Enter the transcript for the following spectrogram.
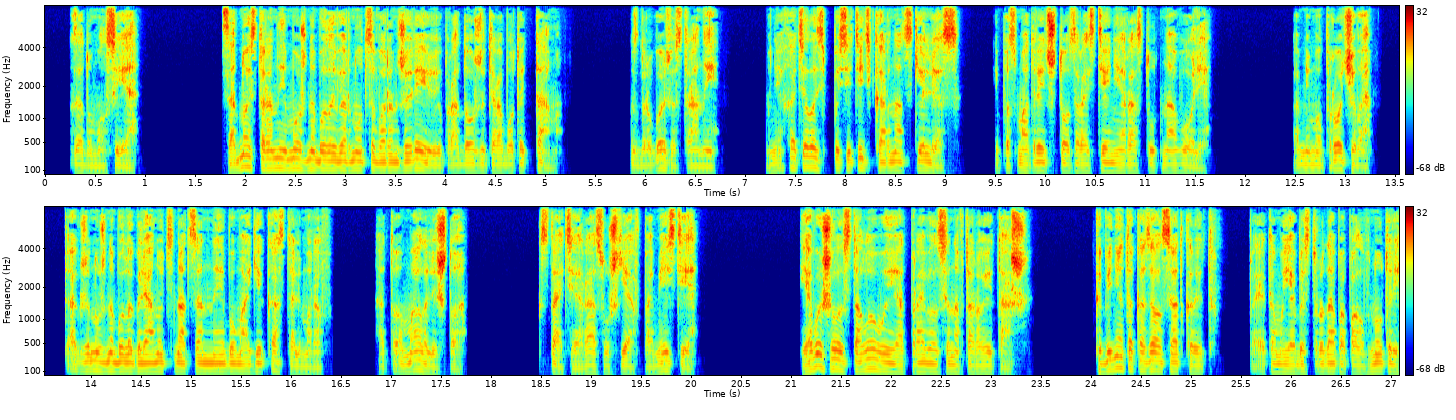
— задумался я. С одной стороны, можно было вернуться в оранжерею и продолжить работать там. С другой же стороны, мне хотелось посетить Карнатский лес и посмотреть, что за растения растут на воле. Помимо прочего, также нужно было глянуть на ценные бумаги Кастальмаров, а то мало ли что. Кстати, раз уж я в поместье, я вышел из столовой и отправился на второй этаж. Кабинет оказался открыт, поэтому я без труда попал внутрь,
